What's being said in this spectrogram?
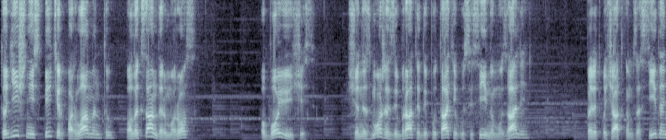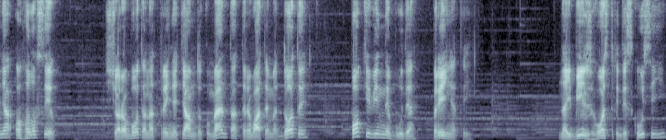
Тодішній спікер парламенту Олександр Мороз, побоюючись, що не зможе зібрати депутатів у сесійному залі, перед початком засідання оголосив, що робота над прийняттям документа триватиме доти, поки він не буде прийнятий. Найбільш гострі дискусії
